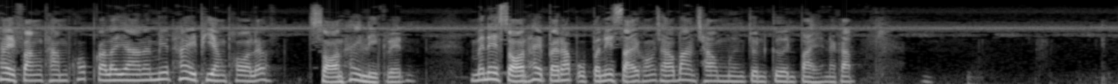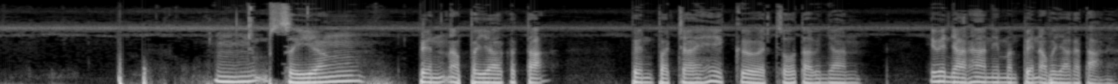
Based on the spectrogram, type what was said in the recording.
ให้ฟังธรรมคบกัลยาณมิตรให้เพียงพอแล้วสอนให้หลีกเล่นไม่ได้สอนให้ไปรับอุปนิสัยของชาวบ้านชาวเมืองจนเกินไปนะครับ เสียงเป็นอัพยากตะ เป็นปัจจัยให้เกิดโสตวิญญาณไอ้วิญญาณห้านี่มันเป็นอัพยากตะเลย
